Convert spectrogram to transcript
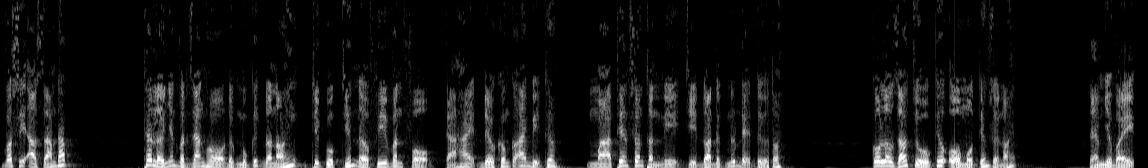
Võ sĩ áo xám đáp. Theo lời nhân vật giang hồ được mục kích đó nói, thì cuộc chiến ở Phi Vân Phổ cả hai đều không có ai bị thương, mà Thiên Sơn thần Nị chỉ đoạt được nữ đệ tử thôi. Cô lâu giáo chủ kêu ồ một tiếng rồi nói. Xem như vậy,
